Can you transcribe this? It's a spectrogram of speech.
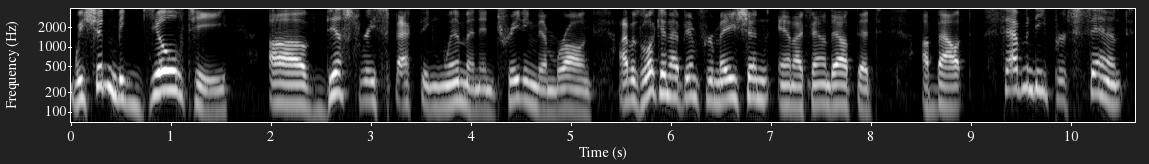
we shouldn't be guilty of disrespecting women and treating them wrong. I was looking up information and I found out that about 70%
